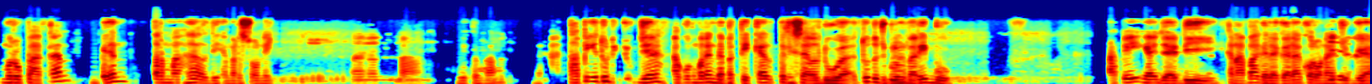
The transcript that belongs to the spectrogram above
merupakan band termahal di Hammer Sonic. Eh, Nah, gitu kan. Nah, tapi itu di Jogja, aku kemarin dapat tiket presale 2 itu 75.000 ribu. Tapi nggak jadi. Kenapa? Gara-gara corona Iya. juga.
